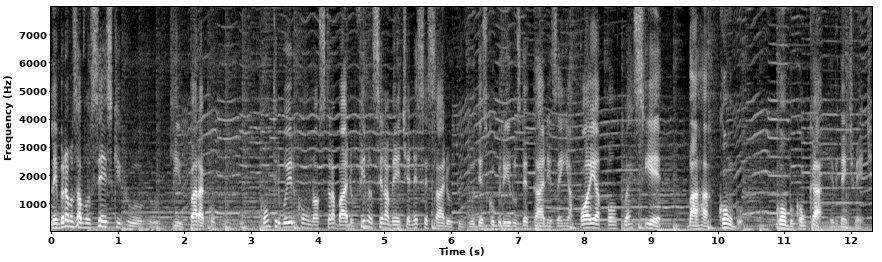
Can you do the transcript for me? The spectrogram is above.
Lembramos a vocês que, que para contribuir com o nosso trabalho financeiramente é necessário descobrir os detalhes em apoia.se barra combo combo com K, evidentemente.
